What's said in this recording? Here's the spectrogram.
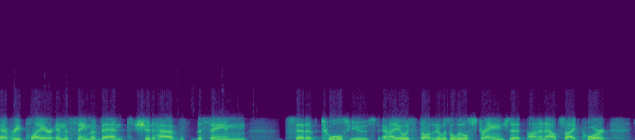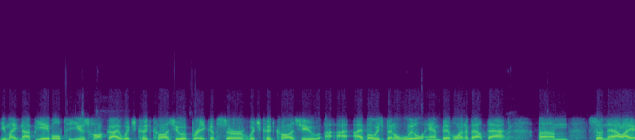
every player in the same event should have the same set of tools used, and I always thought that it was a little strange that on an outside court you might not be able to use Hawkeye, which could cause you a break of serve, which could cause you. I, I've always been a little ambivalent about that. Right. Um, so now I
